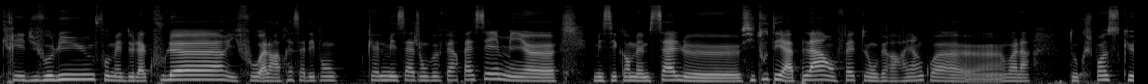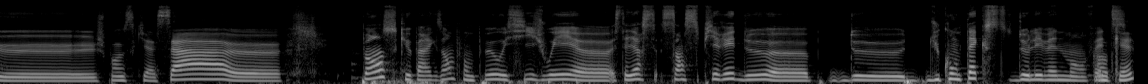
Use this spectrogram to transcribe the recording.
créer du volume, faut mettre de la couleur, il faut. Alors après, ça dépend quel message on veut faire passer, mais, euh, mais c'est quand même ça. Le... Si tout est à plat, en fait, on verra rien, quoi. Euh, voilà. Donc je pense que je pense qu'il y a ça. Euh. Je pense que par exemple, on peut aussi jouer, c'est-à-dire s'inspirer de, de, du contexte de l'événement, en fait.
